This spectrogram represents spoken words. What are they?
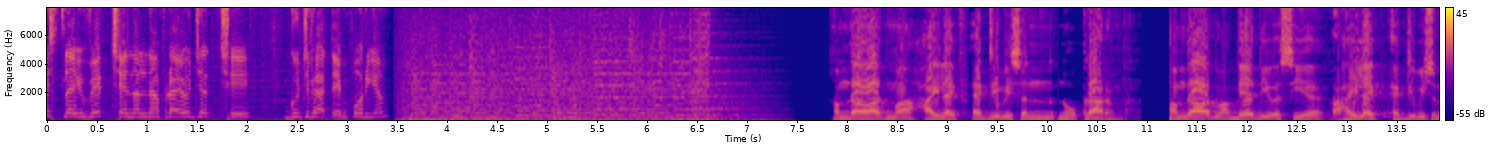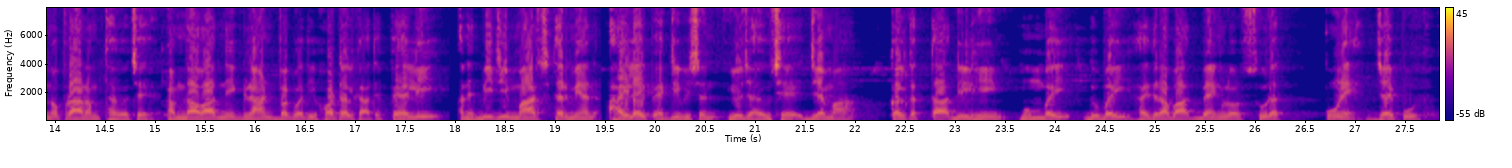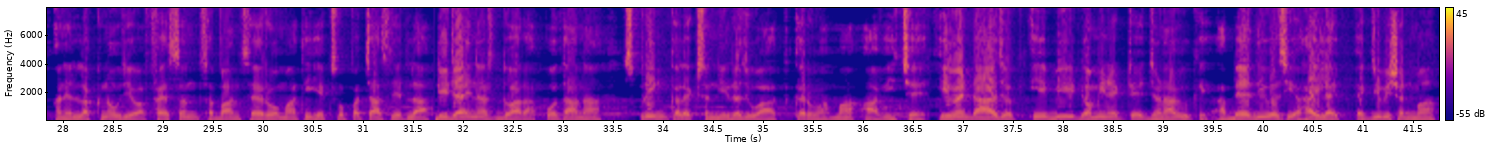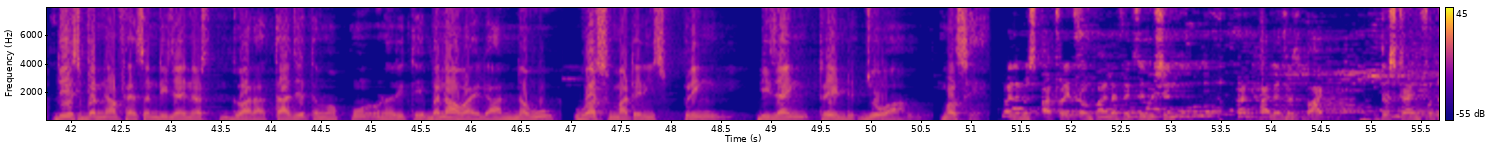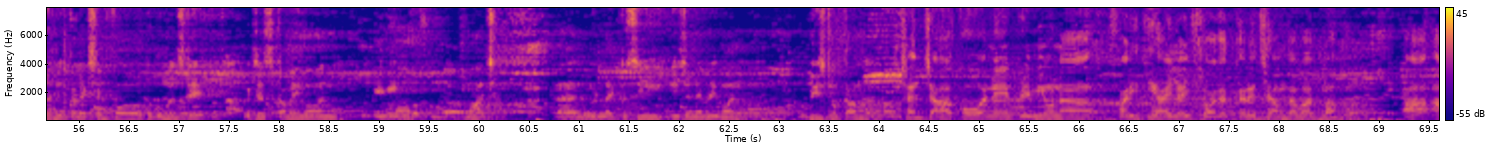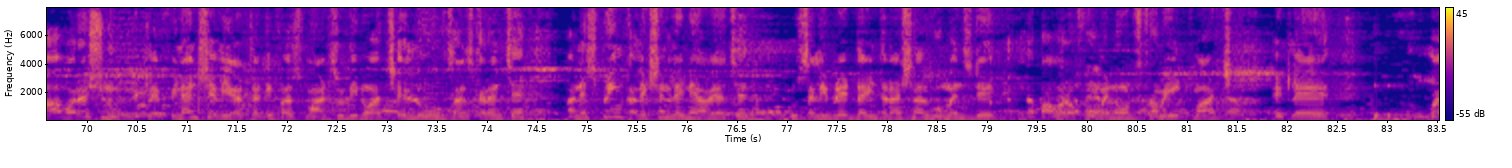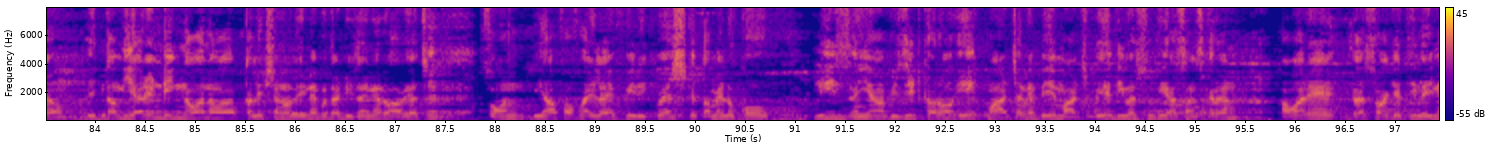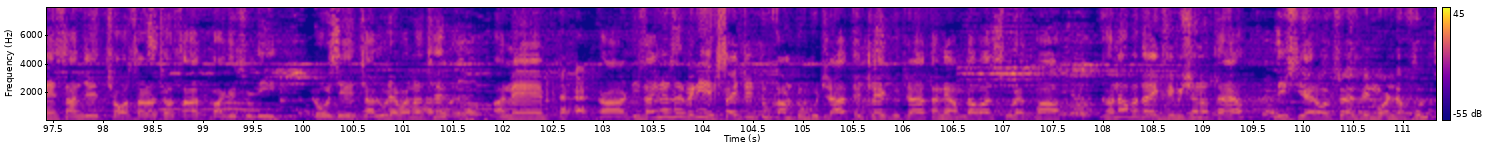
S live web ચેનલના પ્રાયોજક છે Gujarat emporium. અમદાવાદમાં હાઈલાઇફ એક્ઝિબિશનનો પ્રારંભ. અમદાવાદમાં બે દિવસીય હાઈલાઇફ એક્ઝિબિશનનો પ્રારંભ થયો છે. અમદાવાદની ગ્રાન્ડ ભગવતી હોટેલ ખાતે પહેલી અને બીજી માર્ચ દરમિયાન હાઈલાઇફ એક્ઝિબિશન યોજાયું છે, જેમાં કલકત્તા, દિલ્હી, મુંબઈ, દુબઈ, હૈદરાબાદ, બેંગ્લોર, સુરત પુણે જયપુર અને લખનૌ જેવા ફેશન સભાન શહેરોમાંથી એકસો પચાસ જેટલા ડિઝાઇનર્સ દ્વારા પોતાના સ્પ્રિંગ કલેક્શનની રજૂઆત કરવામાં આવી છે. ઇવેન્ટના આયોજક એ બી ડોમિનેટે જણાવ્યું કે આ બે દિવસીય હાઈલાઇફ એક્ઝિબિશનમાં દેશભરના ફેશન ડિઝાઇનર્સ દ્વારા તાજેતરમાં પૂર્ણ રીતે બનાવાયેલા આ નવું વર્ષ માટેની સ્પ્રિંગ ડિઝાઇન ટ્રેન્ડ જોવા મળશે. My name is Patrick from High Life Exhibition, and High Life is back this time for the new collection for the Women's Day, which is coming on 8th of uh, March. And we would like to see each and every one. Please do come. Fashion ચાહકો અને પ્રેમીઓના ફરીથી highlight સ્વાગત કરે છે અમદાવાદમાં આ આ વર્ષનું, એટલે financial year thirty first March સુધીનું આ છેલ્લું સંસ્કરણ છે અને સ્પ્રિંગ કલેક્શન લઈને આવ્યા છે. To celebrate the international women's day the power of womanhood from eight March એટલે એકદમ યર એન્ડિંગ નવા નવા કલેક્શનો લઈને બધા ડિઝાઇનરો આવ્યા છે. So on behalf of Hi Life we request કે તમે લોકો પ્લીઝ અહીંયા વિઝિટ કરો. એક માર્ચ અને બે માર્ચ બે દિવસ સુધી આ સંસ્કરણ સવારે દસ વાગ્યાથી લઈને સાંજે છ, સાડા છ, સાત વાગ્યા સુધી રોજ એ ચાલુ રહેવાના છે. અને designers are very excited to come to Gujarat. એટલે ગુજરાત અને અમદાવાદ, સુરતમાં ઘણા બધા એક્ઝિબિશનો થયા. This year also has been wonderful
